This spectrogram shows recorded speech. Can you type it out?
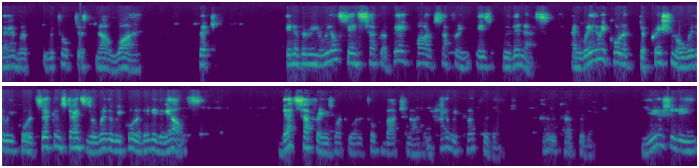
Okay, and we talked just now why. But in a very real sense, suffer, a big part of suffering is within us. And whether we call it depression or whether we call it circumstances or whether we call it anything else, that suffering is what we want to talk about tonight. And how do we cope with it? How do we cope with it? Usually,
